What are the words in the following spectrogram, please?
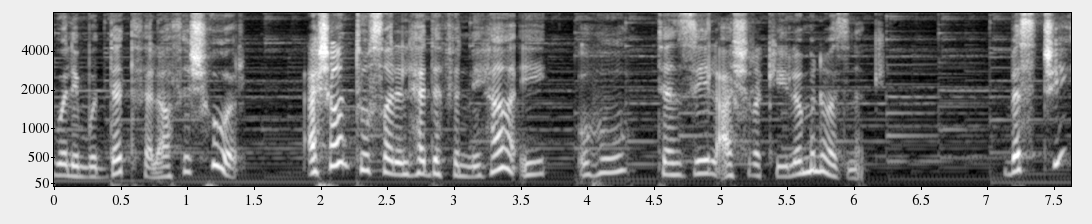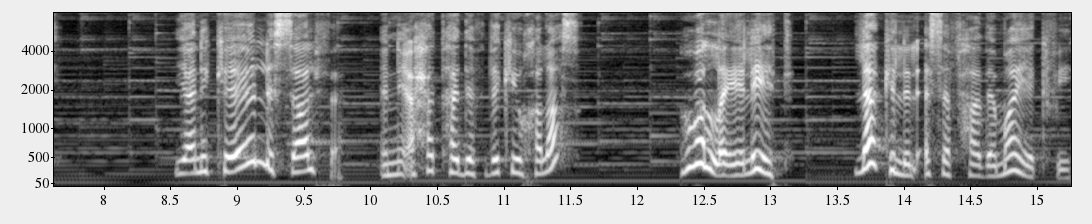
ولمدة ثلاث شهور. عشان توصل الهدف النهائي وهو تنزيل عشرة كيلو من وزنك. بس جي يعني كل السالفة إني أحط هدف ذكي وخلاص؟ والله يا ليت. لكن للأسف هذا ما يكفي.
